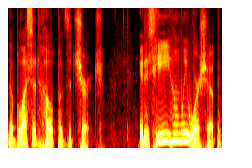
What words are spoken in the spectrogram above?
the blessed hope of the church. It is He whom we worship.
